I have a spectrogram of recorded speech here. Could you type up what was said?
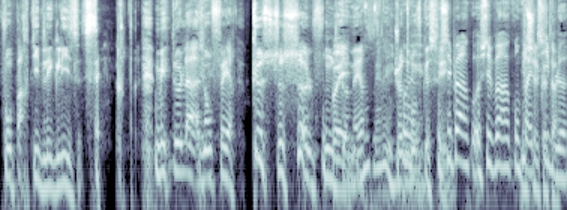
font partie de l'Église, certes, mais de là à n'en faire que ce seul fonds de commerce, je trouve que c'est c'est pas c'est pas incompatible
